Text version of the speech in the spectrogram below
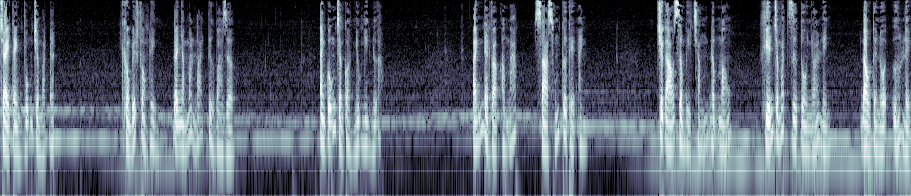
chảy thành vũng trên mặt đất. Không biết Phong Đình đã nhắm mắt lại từ bao giờ. Anh cũng chẳng còn nhúc nhích nữa. Ánh đèn vàng ấm áp xa xuống cơ thể anh. Chiếc áo sơ mi trắng đậm máu khiến cho mắt dư tô nhói lên, đau tới nỗi ứa lệ.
